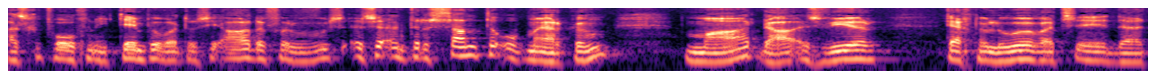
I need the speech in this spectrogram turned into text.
as gevolg van die tempo wat ons die aarde verwoes is 'n interessante opmerking maar daar is weer tegnoloë wat sê dat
